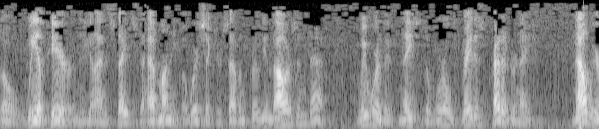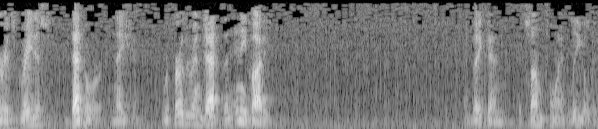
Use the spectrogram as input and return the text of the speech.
So we appear in the United States to have money, but we're six or seven trillion dollars in debt. We were the nation, the world's greatest creditor nation. Now we are its greatest debtor nation. We're further in debt than anybody. And they can, at some point, legally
